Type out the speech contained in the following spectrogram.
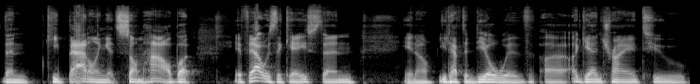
then keep battling it somehow. But if that was the case, then you know you'd have to deal with uh, again trying to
